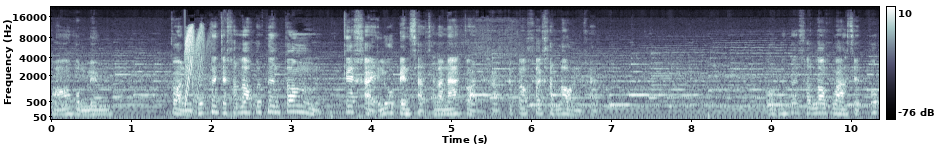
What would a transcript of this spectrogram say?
อ๋อ ผมลืม ก่อนเพื่อนๆจะคัดลอกเพื่อนๆต้องแก้ไขรูปเป็นสาธารณะก่อนนะครับ แล้วก็ค่อยคัดลอกนะครับพอเพื่อนๆคัดลอกวางเสร็จปุ๊บ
